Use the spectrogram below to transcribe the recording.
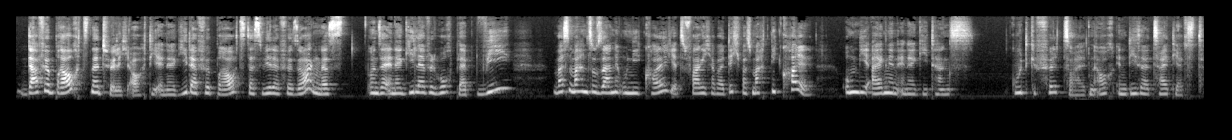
Dafür braucht es natürlich auch die Energie. Dafür braucht es, dass wir dafür sorgen, dass unser Energielevel hoch bleibt. Wie, was machen Susanne und Nicole? Jetzt frage ich aber dich, was macht Nicole, um die eigenen Energietanks gut gefüllt zu halten, auch in dieser Zeit jetzt?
